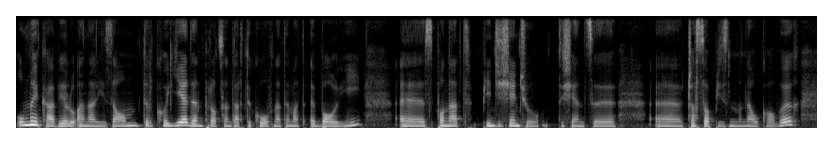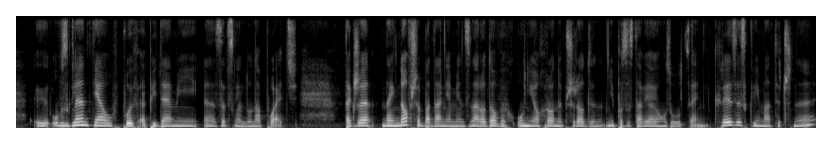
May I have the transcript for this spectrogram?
umyka wielu analizom. Tylko 1% artykułów na temat eboli e, z ponad 50 tysięcy e, czasopism naukowych y, uwzględniał wpływ epidemii e, ze względu na płeć. Także najnowsze badania międzynarodowych Unii Ochrony Przyrody nie pozostawiają złudzeń. Kryzys klimatyczny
